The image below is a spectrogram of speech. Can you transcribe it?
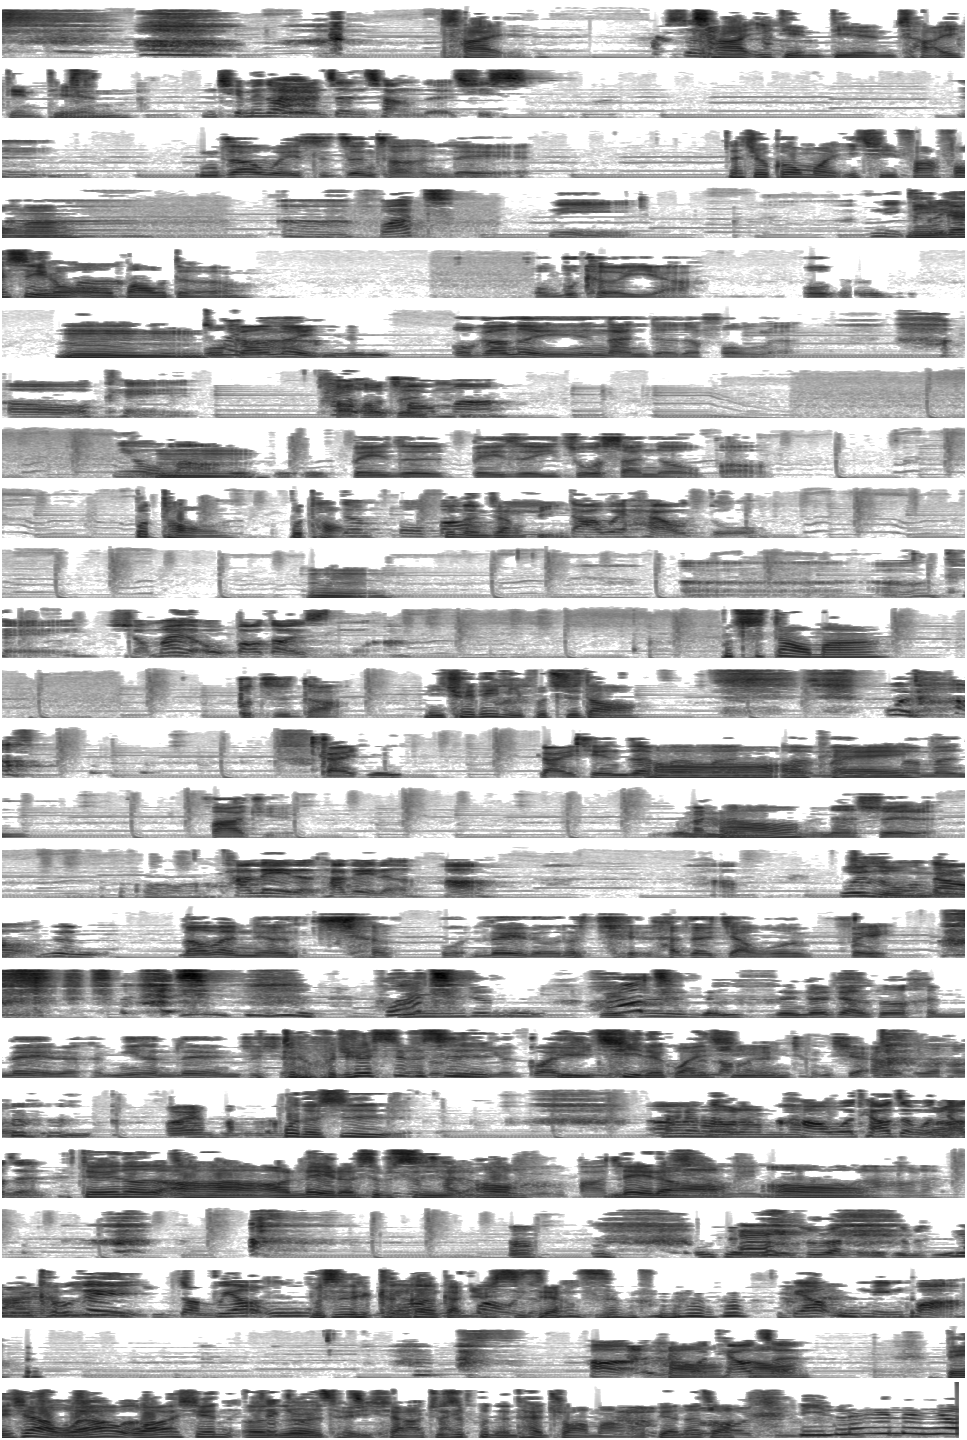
啊，差差一点点，差一点点。你前面都还蛮正常的，其实。嗯。你知道维持正常很累耶，那就跟我们一起发疯啊！嗯、uh, uh,，What？你你你应该是有偶包的，我不可以啊！我嗯，我刚刚那已经是我刚刚那已经是难得的疯了。哦、oh,，OK，他有偶包吗？你有偶包？嗯、我背着背着一座山的偶包，不同。不同，不能这样比。大卫还要多。嗯，呃，OK，小麦的偶包到底是什么啊？不知道吗？不知道。你确定你不知道？问号。改天，改天再慢慢、oh. 慢慢慢慢发掘。晚了，好，晚了，睡了。他累了，他累了。好，好。为什么每次老板娘讲我累了，我都觉得她在讲我很废？What？就是每次人人家讲说很累了，你很累了，你去想。对，我觉得是不是语气的关系？讲起来好多好像是哎，好，或者是哦，好了，好，我调整，我调整。对，都是啊，哦，累了，是不是？哦，累了哦，哦，好了。啊，同 学念出来了是不是？你们可不可以不要污？不是，刚刚感觉是这样子。不要污名化。好，好，我调整。等一下，我要我要先 alert 一下，就是不能太抓马，不要那种你累了哟，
